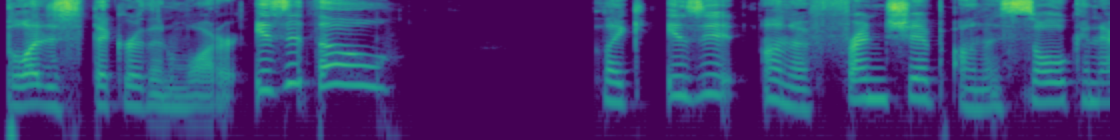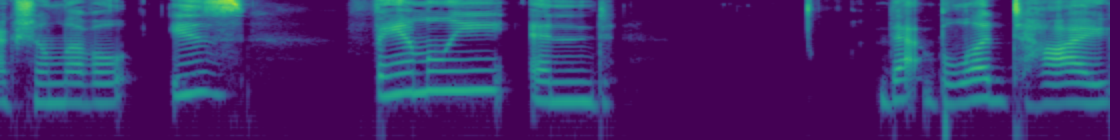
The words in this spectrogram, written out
blood is thicker than water. Is it though? Like, is it on a friendship, on a soul connection level? Is family and that blood tie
